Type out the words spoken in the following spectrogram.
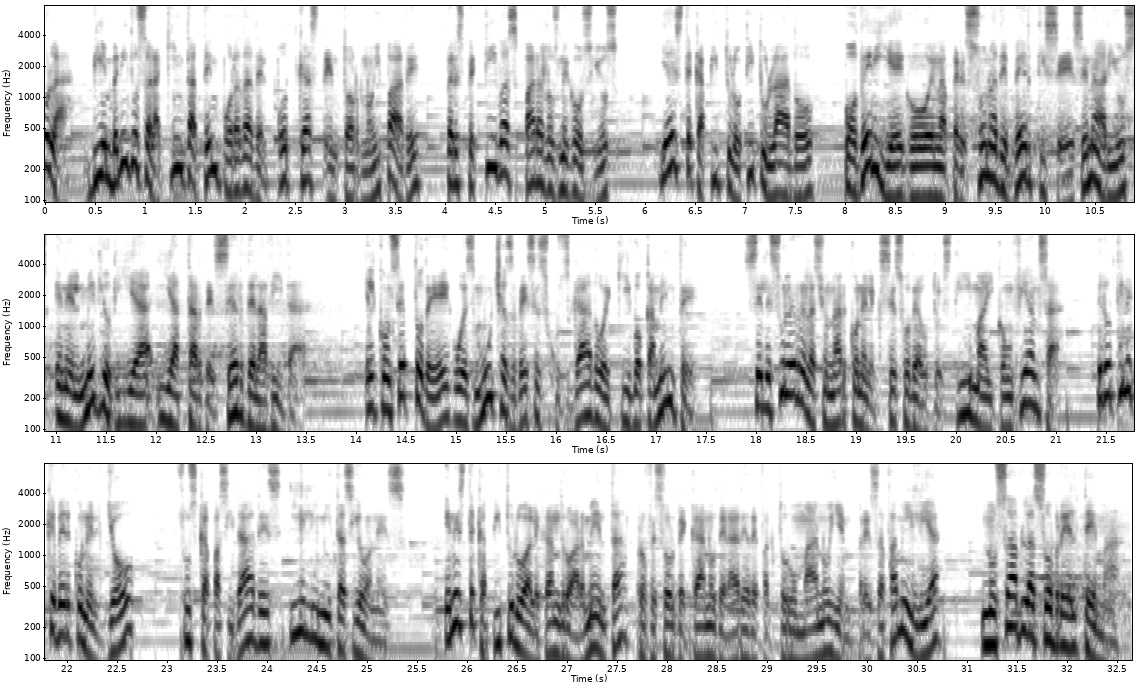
Hola, bienvenidos a la quinta temporada del podcast Entorno IPADE, Perspectivas para los Negocios, y a este capítulo titulado Poder y ego en la persona de vértice escenarios en el mediodía y atardecer de la vida. El concepto de ego es muchas veces juzgado equívocamente. Se le suele relacionar con el exceso de autoestima y confianza, pero tiene que ver con el yo, sus capacidades y limitaciones. En este capítulo Alejandro Armenta, profesor decano del área de factor humano y empresa familia, nos habla sobre el tema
